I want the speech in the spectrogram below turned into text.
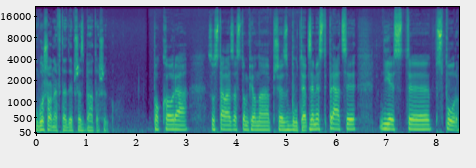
głoszone wtedy przez Beatę Szydło? Pokora została zastąpiona przez butę. Zamiast pracy jest e, spór.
